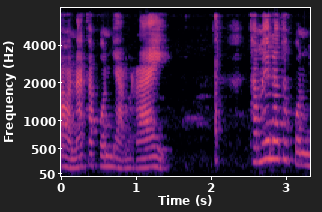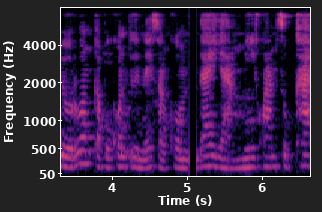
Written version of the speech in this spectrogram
ต่อนัทพลอย่างไร ทำให้นัทพลอยู่ร่วมกับบุคคลอื่นในสังคมได้อย่างมีความสุขค่ะ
